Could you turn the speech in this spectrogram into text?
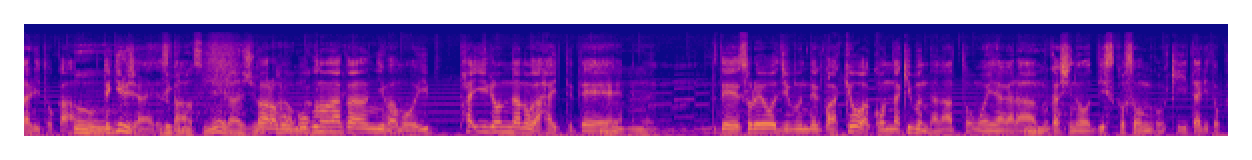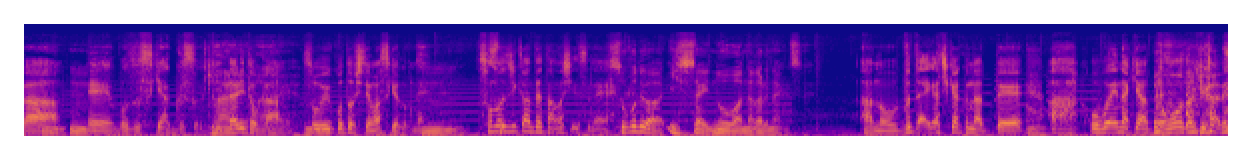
たりとかうんできるじゃないですか、できますねラジオだからもう僕の中にはうもういっぱいいろんなのが入ってて、うんでそれを自分であ今日はこんな気分だなと思いながら、うん。昔のディスコソングを聴いたりとか、うんうん。えーボズスキャッグスを聴いたりとか、はいはいうん。そういうことをしてますけどね、うん。その時間って楽しいですね。そこでは一切脳は流れないんですねあの舞台が近くなって、うん。ああ覚えなきゃと思う時はね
